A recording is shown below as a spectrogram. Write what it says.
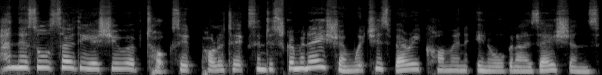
And there's also the issue of toxic politics and discrimination, which is very common in organizations,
